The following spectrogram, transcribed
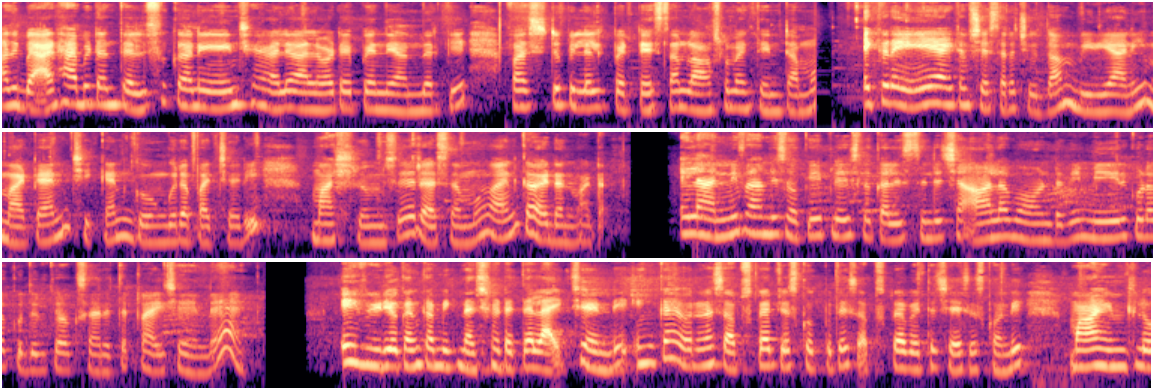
అది బ్యాడ్ హ్యాబిట్ అని తెలుసు కానీ ఏం చేయాలి? అలవాటు అయిపోయింది అందరికీ. ఫస్ట్ పిల్లలకి పెట్టేస్తాం. లాస్ట్లో మేము తింటాము. ఇక్కడ ఏ ఐటమ్స్ చేస్తారో చూద్దాం. బిర్యానీ మటన్ చికెన్ గోంగూర పచ్చడి మష్రూమ్స్ రసము అండ్ కర్డ్ అనమాట. ఇలా అన్ని ఫ్యామిలీస్ ఒకే ప్లేస్లో కలుస్తుంటే చాలా బాగుంటుంది. మీరు కూడా కుదిరితే ఒకసారి అయితే ట్రై చేయండి. ఈ వీడియో కనుక మీకు నచ్చినట్టయితే లైక్ చేయండి. ఇంకా ఎవరైనా సబ్స్క్రైబ్ చేసుకోకపోతే సబ్స్క్రైబ్ అయితే చేసేసుకోండి. మా ఇంట్లో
